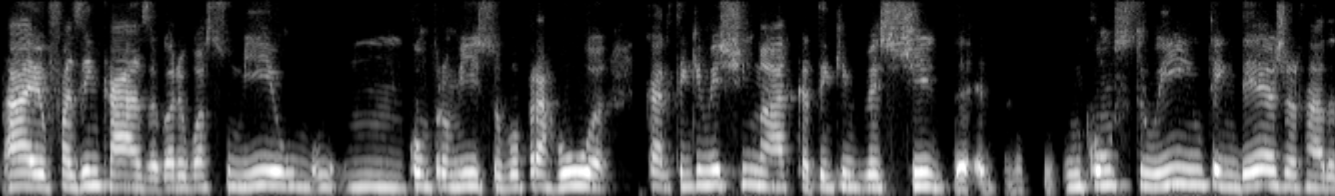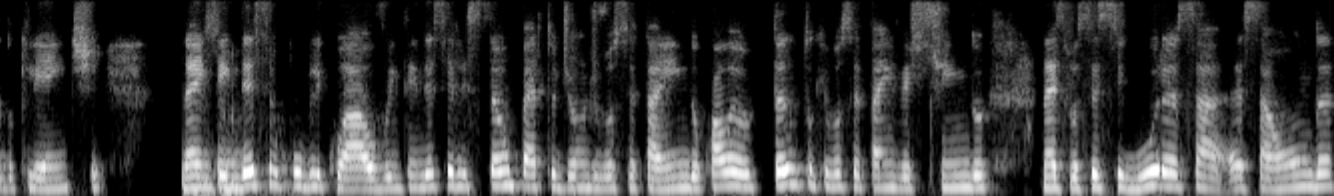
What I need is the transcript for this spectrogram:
ah, eu fazia em casa, agora eu vou assumir um, um compromisso, eu vou para a rua. Cara, tem que investir em marca, tem que investir eh, em construir e entender a jornada do cliente, né? entender seu público-alvo, entender se eles estão perto de onde você está indo, qual é o tanto que você está investindo, né? se você segura essa, essa onda.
